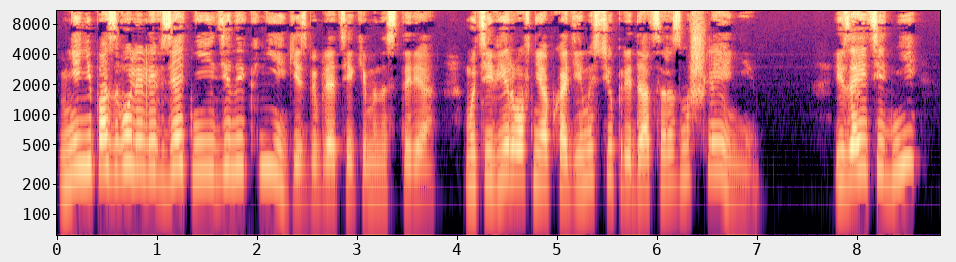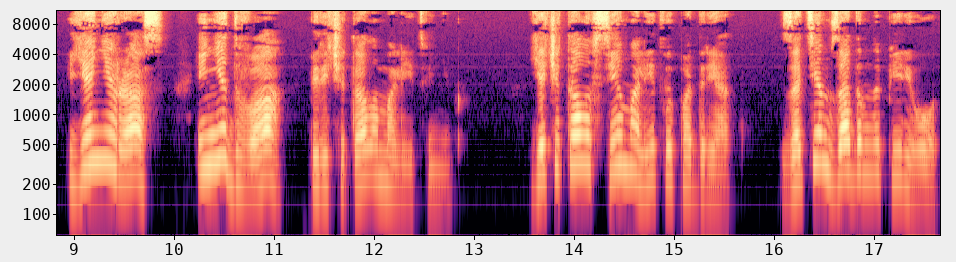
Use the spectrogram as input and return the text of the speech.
Мне не позволили взять ни единой книги из библиотеки монастыря, мотивировав необходимостью предаться размышлениям. И за эти дни я не раз и не два перечитала молитвенник. Я читала все молитвы подряд, затем задом наперед,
